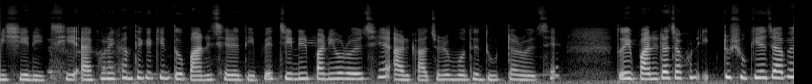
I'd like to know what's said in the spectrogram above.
মিশিয়ে নিচ্ছি। এখন এখান থেকে কিন্তু পানি ছেড়ে দিবে। চিনির পানিও রয়েছে আর গাজরের মধ্যে দুধটা রয়েছে। তো এই পানিটা যখন একটু শুকিয়ে যাবে,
